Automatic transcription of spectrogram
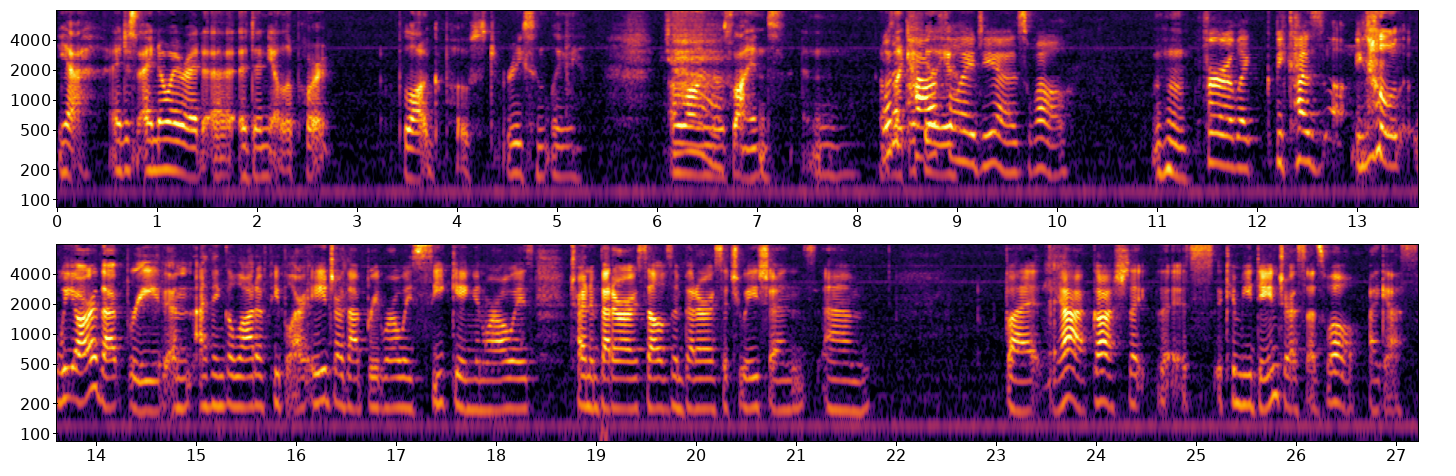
yeah, I just I know I read a, a Danielle Laporte blog post recently yeah. along those lines, and I what a like, powerful idea as well. Mm-hmm. For like because you know we are that breed, and I think a lot of people our age are that breed. We're always seeking, and we're always trying to better ourselves and better our situations. Um, but yeah, gosh, like it's it can be dangerous as well. I guess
